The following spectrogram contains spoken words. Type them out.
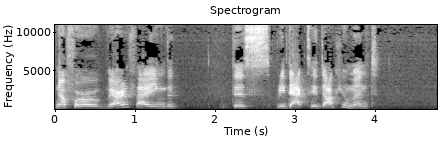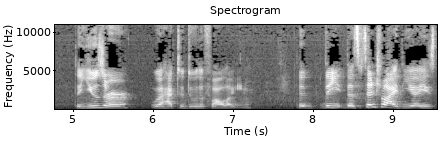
Now, for verifying the, this redacted document, the user will have to do the following. The, the, the central idea is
